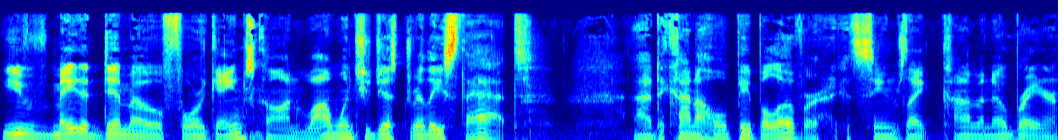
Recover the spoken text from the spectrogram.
you've made a demo for Gamescom. Why wouldn't you just release that uh, to kind of hold people over? It seems like kind of a no brainer.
